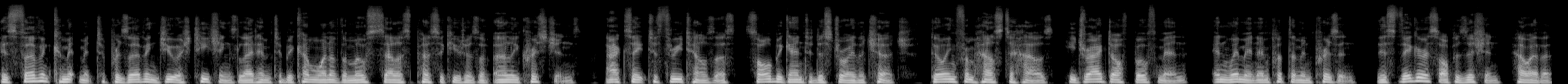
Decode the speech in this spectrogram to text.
His fervent commitment to preserving Jewish teachings led him to become one of the most zealous persecutors of early Christians. Acts 8 to 3 tells us Saul began to destroy the church. Going from house to house, he dragged off both men and women and put them in prison. This vigorous opposition, however,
